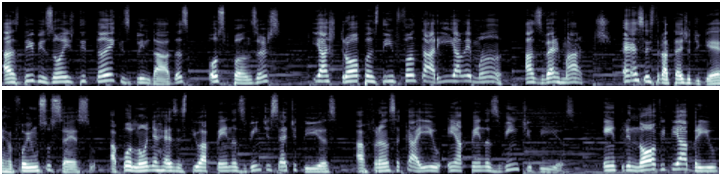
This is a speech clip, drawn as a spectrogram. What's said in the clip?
as divisões de tanques blindadas, os Panzers, e as tropas de infantaria alemã, as Wehrmacht. Essa estratégia de guerra foi um sucesso. A Polônia resistiu apenas 27 dias, a França caiu em apenas 20 dias. Entre 9 de abril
